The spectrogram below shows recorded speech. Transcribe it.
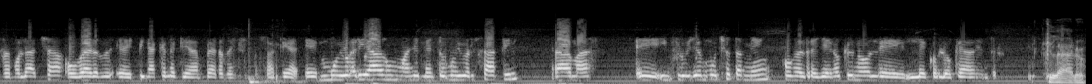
remolacha o verde, eh, le quedan verdes. O sea que es muy variado, un alimento muy versátil, además eh, influye mucho también con el relleno que uno le coloque adentro. Claro.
